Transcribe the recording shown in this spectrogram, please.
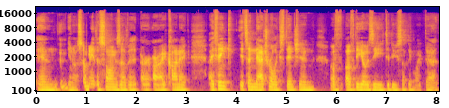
and mm-hmm. you know so many of the songs of it are, are iconic. I think it's a natural extension of of the OZ to do something like that.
